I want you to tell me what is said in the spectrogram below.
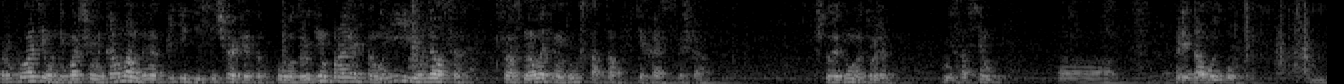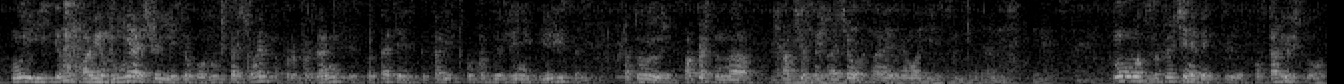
Руководил небольшими командами от 5-10 человек, это по другим проектам, и являлся сооснователем двух стартапов в Техасе, США. Что, я думаю, тоже не совсем э, рядовой опыт. Ну и, естественно, помимо меня еще есть около 200 человек, которые программисты, испытатели, специалисты по продвижению, юристы, которые пока что на общественных началах с нами взаимодействуют. Ну вот в заключение опять э, повторюсь, что вот,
